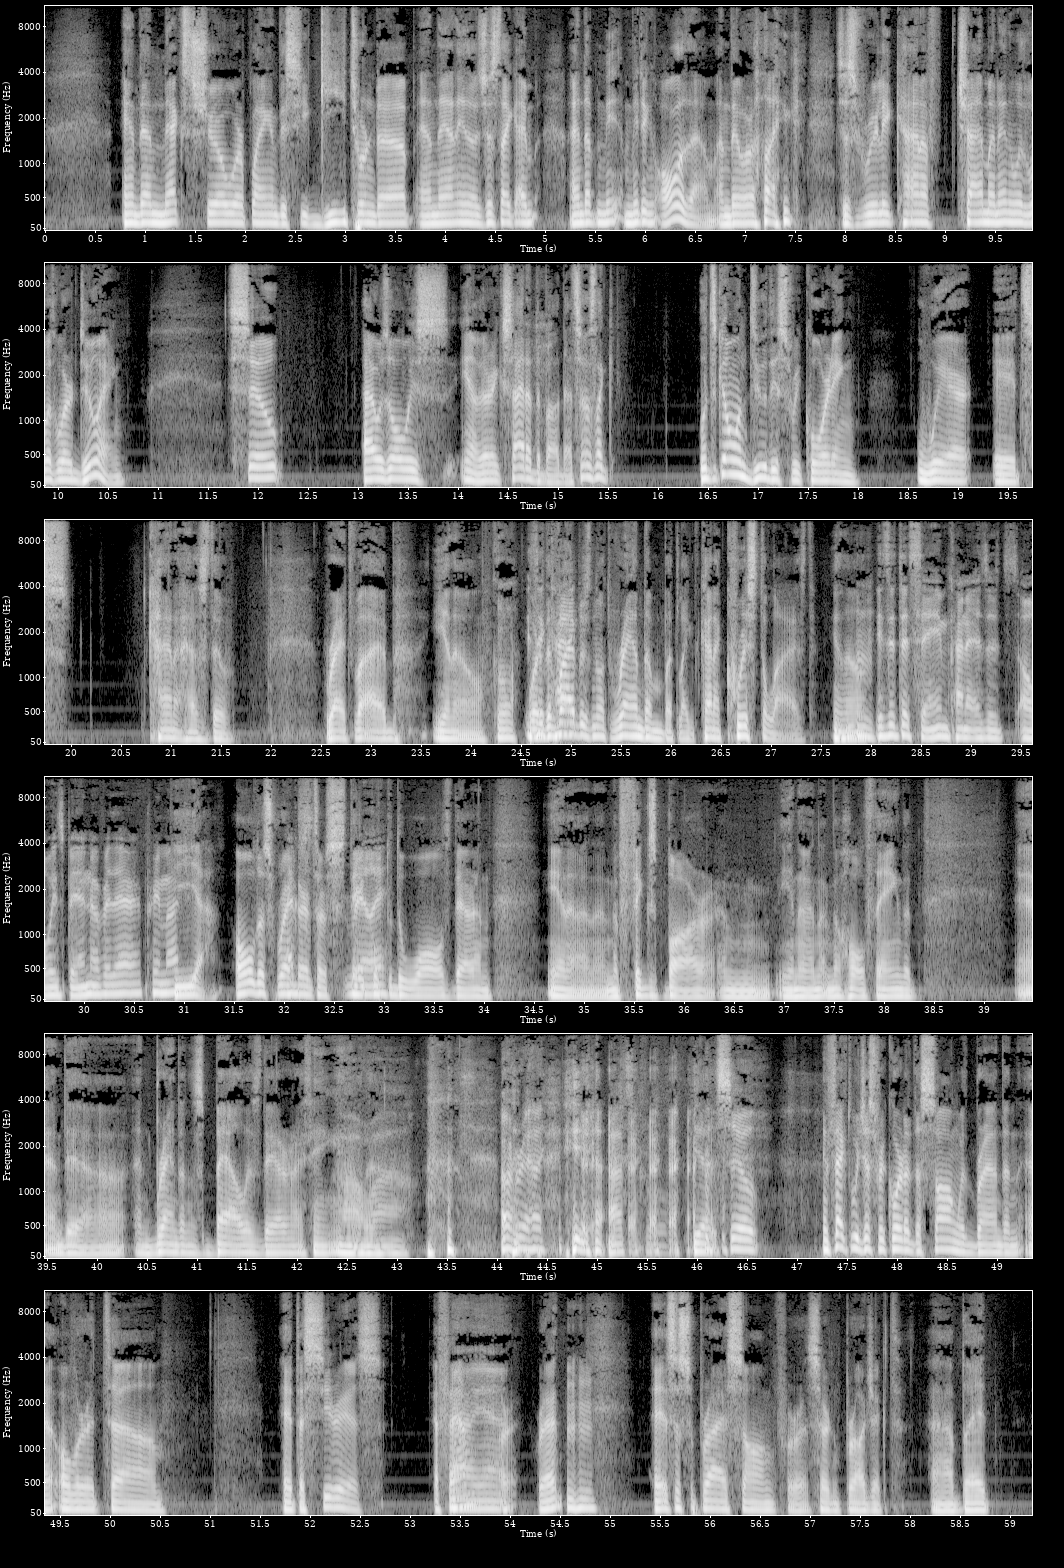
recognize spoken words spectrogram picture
and then next show we're playing in DC, Guy turned up, and then you know just like I'm, I end up me- meeting all of them, and they were like just really kind of chiming in with what we're doing. So I was always you know very excited about that. So I was like, let's go and do this recording where it's kind of has the right vibe, you know, Cool. where Is it the kind- vibe is not random but like kind of crystallized, you know. Is it the same kind of as it's always been over there, pretty much? Yeah, all those records are stapled really? to the walls there, and you know, and, and the fixed bar, and you know, and, and the whole thing that, and uh, and Brendan's bell is there, I think. Oh and, uh, wow, Oh, really? yeah, that's cool. yeah. So, in fact, we just recorded the song with Brandon uh, over at um, at a Sirius FM, Oh, yeah. or- right? hmm It's a surprise song for a certain project, uh, but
